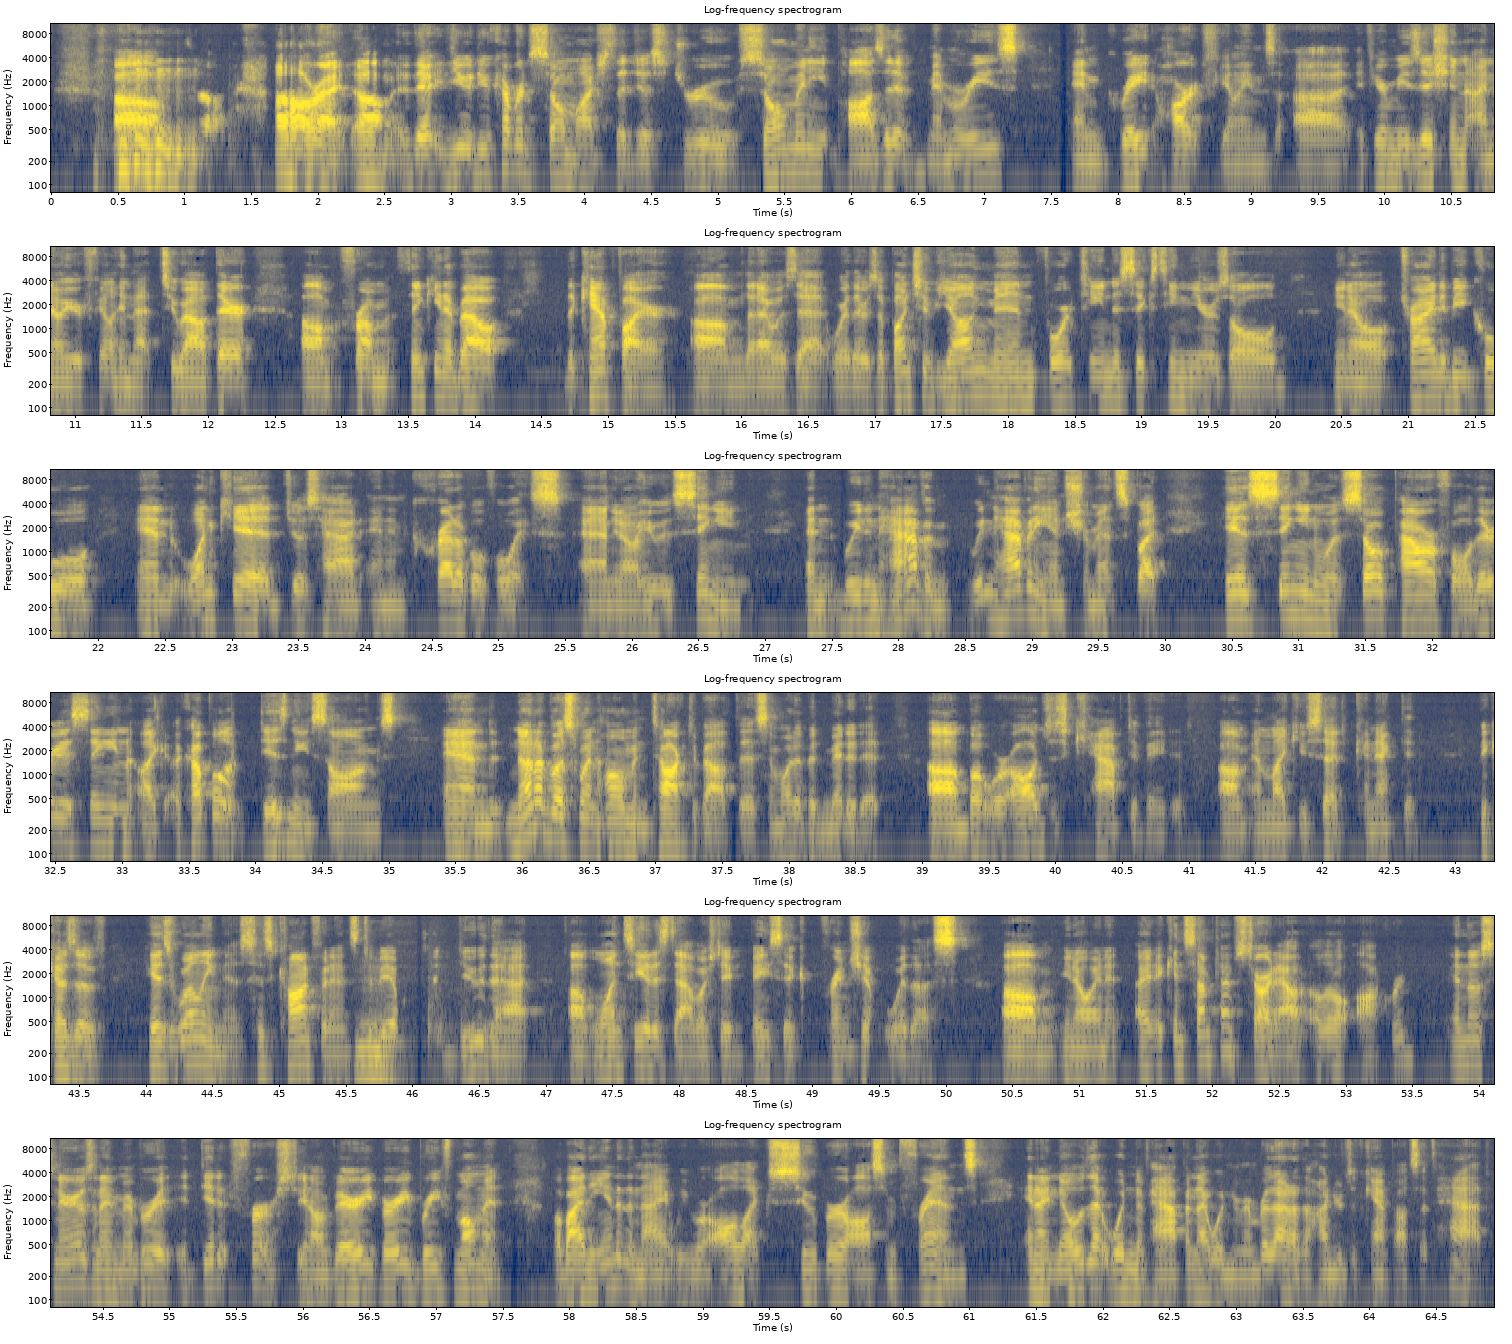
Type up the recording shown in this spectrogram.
Um, so, all right. Um, you, you covered so much that just drew so many positive memories and great heart feelings. Uh, if you're a musician, I know you're feeling that too out there. Um, from thinking about the campfire um, that I was at, where there's a bunch of young men, 14 to 16 years old, you know, trying to be cool. And one kid just had an incredible voice, and you know, he was singing, and we didn't have him. We didn't have any instruments, but his singing was so powerful. There he is singing like a couple of Disney songs, and none of us went home and talked about this and would have admitted it. Um, but we're all just captivated, um, and like you said, connected because of his willingness, his confidence mm. to be mm. able to do that uh, once he had established a basic friendship with us. Um, you know, and it, it can sometimes start out a little awkward in those scenarios. And I remember it, it did at first, you know, very, very brief moment. But by the end of the night, we were all like super awesome friends. And I know that wouldn't have happened. I wouldn't remember that out of the hundreds of campouts I've had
